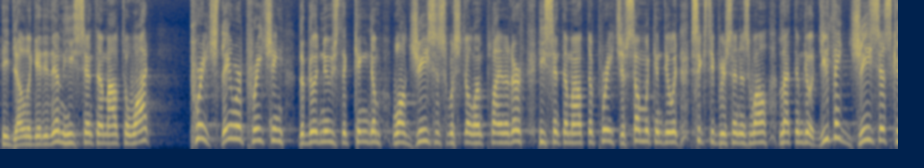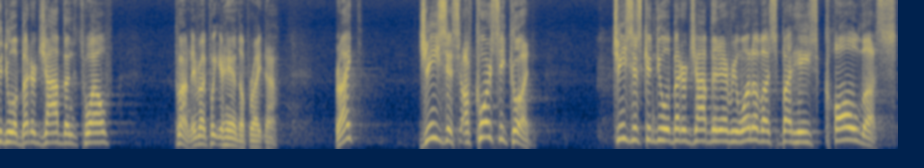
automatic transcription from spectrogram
he delegated them, he sent them out to what? Preached. They were preaching the good news, the kingdom, while Jesus was still on planet Earth. He sent them out to preach. If someone can do it 60% as well, let them do it. Do you think Jesus could do a better job than the 12? Come on, everybody put your hand up right now. Right? Jesus, of course he could. Jesus can do a better job than every one of us, but he's called us.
